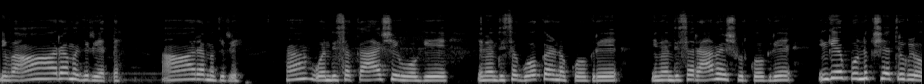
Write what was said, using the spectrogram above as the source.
ನೀವು ಆರಾಮಾಗಿರಿ ಅತ್ತೆ. ಆರಾಮಾಗಿರಿ ಹಾಂ, ಒಂದು ದಿವಸ ಕಾಶಿ ಹೋಗಿ, ಇನ್ನೊಂದು ದಿವಸ ಗೋಕರ್ಣಕ್ಕೆ ಹೋಗ್ರಿ, ಇನ್ನೊಂದು ದಿವಸ ರಾಮೇಶ್ವರಕ್ಕೆ ಹೋಗ್ರಿ. ಹಿಂಗೆ ಪುಣ್ಯಕ್ಷೇತ್ರಗಳು.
